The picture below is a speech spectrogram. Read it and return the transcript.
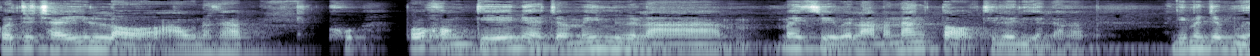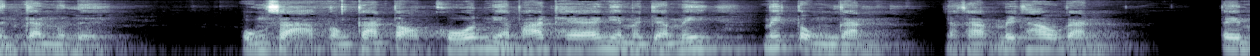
ก็จะใช้หล่อเอานะครับ เพราะของเก๊เนี่ยจะไม่มีเวลาไม่เสียเวลามานั่งตอกทีละเหรียญแล้วครับอันนี้มันจะเหมือนกันหมดเลย องศาของการตอกโค้ดเนี่ยพาร์ทแท้เนี่ยมันจะไม่ไม่ตรงกัน นะครับ ไม่เท่ากัน เต็ม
